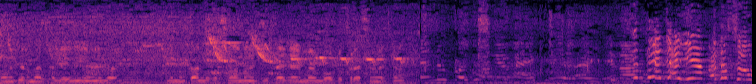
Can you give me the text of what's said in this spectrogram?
ਹੁਣ ਜਦ ਮੈਂ ਥੱਲੇ ਨਹੀਂ ਆਉਂਗਾ ਮੈਨੂੰ ਤੰਗ ਪਰੇਸ਼ਾਨ ਨਾ ਕੀਤਾ ਜਾਏ ਮੈਂ ਬਹੁਤ ਡਿਪਰੈਸ਼ਨ ਵਿੱਚ ਹਾਂ ਕਿੱਥੇ ਜਾਈਏ ਆਪਾਂ ਦੱਸੋ।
